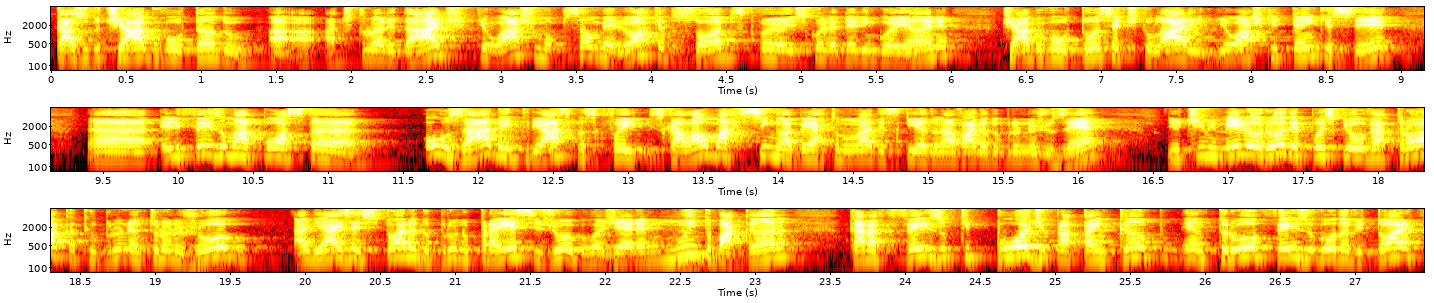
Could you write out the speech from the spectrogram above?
Caso do Thiago voltando à, titularidade, que eu acho uma opção melhor que a do Sobs, que foi a escolha dele em Goiânia. Thiago voltou a ser titular e, eu acho que tem que ser. Uh, ele fez uma aposta ousada, entre aspas, que foi escalar o Marcinho aberto no lado esquerdo na vaga do Bruno José. E o time melhorou depois que houve a troca, que o Bruno entrou no jogo. Aliás, a história do Bruno para esse jogo, Rogério, é muito bacana. O cara fez o que pôde para estar tá em campo, entrou, fez o gol da vitória.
